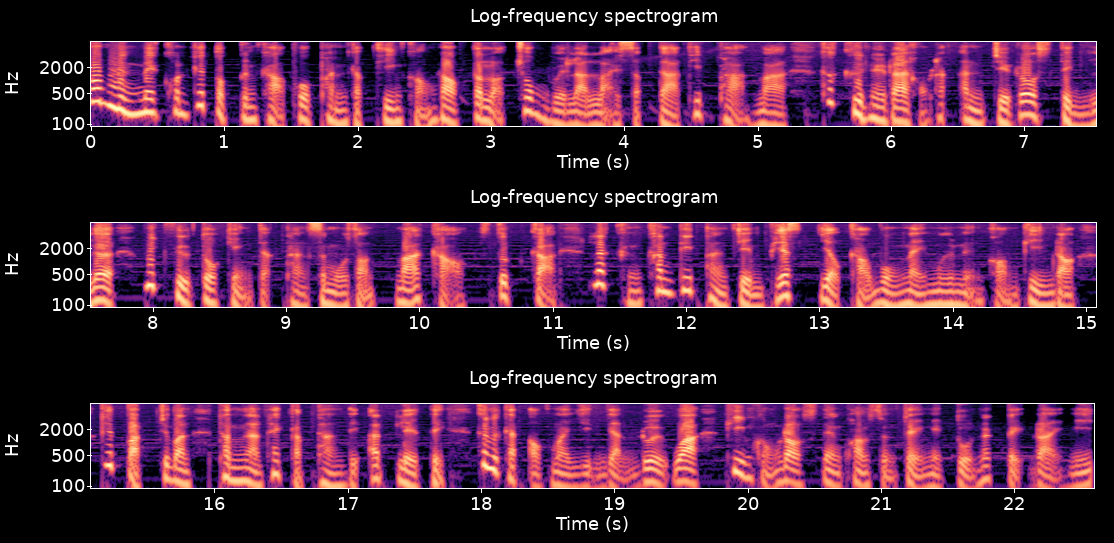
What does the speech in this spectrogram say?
เพราะหนึ่งในคนที่ตกเป็นข่าวพัวพันกับทีมของเราตลอดช่วงเวลาหลายสัปดาห์ที่ผ่านมา ก็คือในรายของทางอันเจโรสติงเลอร์มิดฟิลด์ตัวเก่งจากทางสโมสรม้าขาวสตุตการ์ดและถึงขั้นที่ทางเจมเพียสเหยี่ยวขาววงในมือหนึ่งของทีมเราที่ปัจจุบันทำงานให้กับทางดิอัตเลติกก็มีการออกมายืนยันด้วยว่าทีมของเราแสดงความสนใจในตัวนักเตะรายนี้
